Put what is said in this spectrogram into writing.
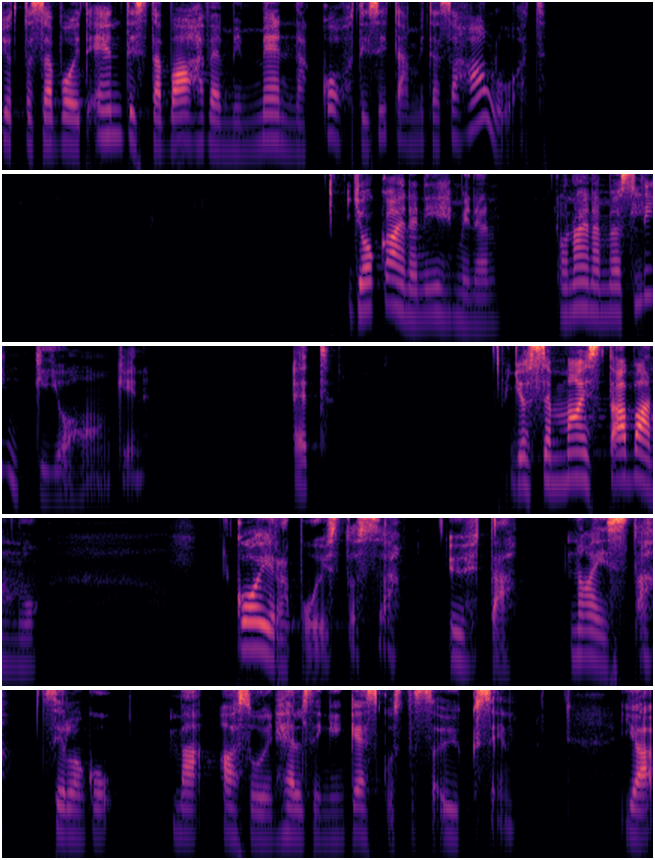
jotta sä voit entistä vahvemmin mennä kohti sitä, mitä sä haluat. Jokainen ihminen on aina myös linkki johonkin. Et jos sen mais tavannut koirapuistossa yhtä naista silloin, kun mä asuin Helsingin keskustassa yksin. Ja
